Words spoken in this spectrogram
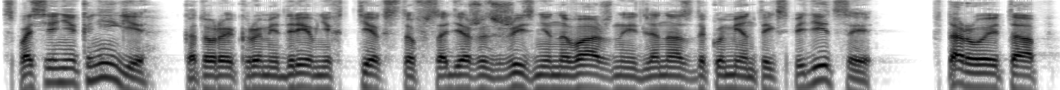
Спасение книги, которая кроме древних текстов содержит жизненно важные для нас документы экспедиции, второй этап —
